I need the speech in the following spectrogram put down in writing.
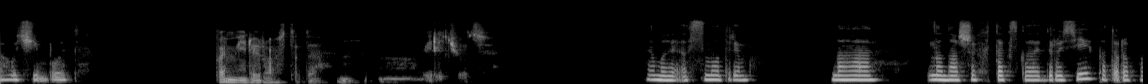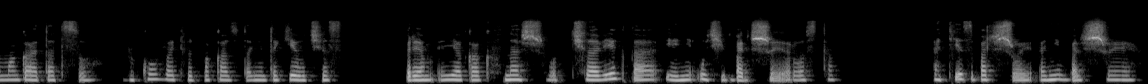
очень будет. По мере роста, да, увеличиваться. Мы смотрим на, на наших, так сказать, друзей, которые помогают отцу выковывать. Вот показывают, они такие вот сейчас прям, я как наш вот человек, да, и они очень большие ростом. Отец большой, они большие.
